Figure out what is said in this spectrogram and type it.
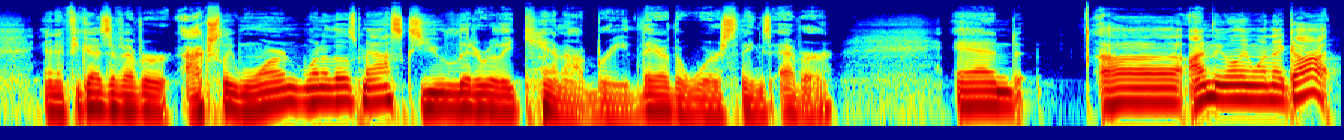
and if you guys have ever actually worn one of those masks, you literally cannot breathe. They are the worst things ever. And uh, I'm the only one that got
